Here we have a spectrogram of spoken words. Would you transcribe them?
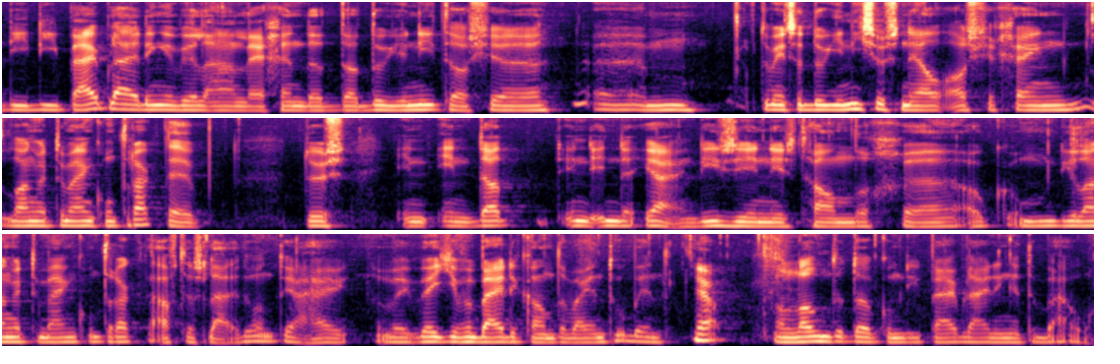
die, die pijpleidingen willen aanleggen. En dat, dat doe je niet als je, um, tenminste, dat doe je niet zo snel als je geen lange termijn contract hebt. Dus in, in, dat, in, in, de, ja, in die zin is het handig uh, ook om die lange termijn contracten af te sluiten. Want ja, hij, dan weet je van beide kanten waar je aan toe bent. Ja. Dan loont het ook om die pijpleidingen te bouwen.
